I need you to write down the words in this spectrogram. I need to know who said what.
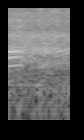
Speaker 1: Talk.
